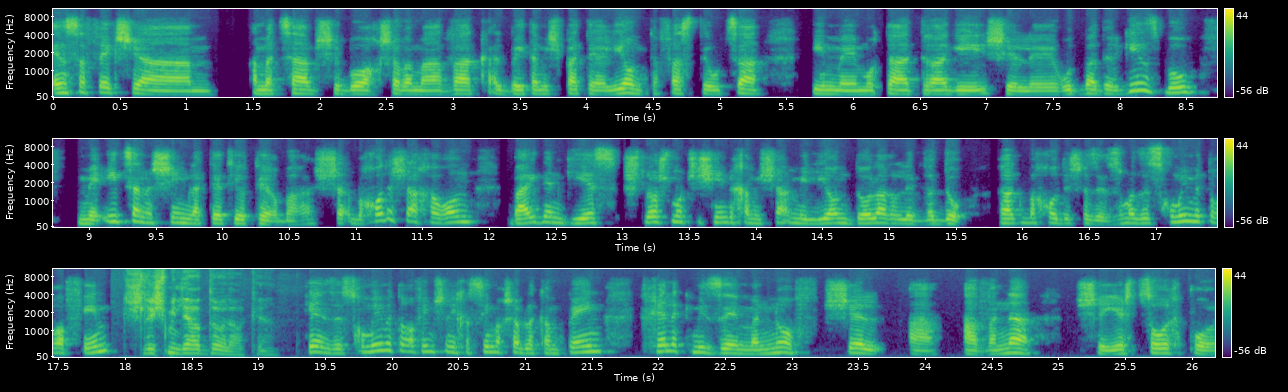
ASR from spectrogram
אין ספק שה... המצב שבו עכשיו המאבק על בית המשפט העליון תפס תאוצה עם אה, מותה הטרגי של אה, רות באדר גינסבורג, מאיץ אנשים לתת יותר. בחודש האחרון ביידן גייס 365 מיליון דולר לבדו, רק בחודש הזה. זאת אומרת, זה סכומים מטורפים. שליש מיליארד דולר, כן. כן, זה סכומים מטורפים שנכנסים עכשיו לקמפיין. חלק מזה מנוף של ההבנה שיש צורך פה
